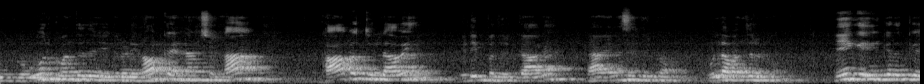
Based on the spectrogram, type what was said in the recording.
உங்கள் ஊருக்கு வந்தது எங்களுடைய நோக்கம் என்னன்னு சொன்னால் காபத்துல்லாவை இடிப்பதற்காக நாங்கள் என்ன செஞ்சுருக்கோம்? உள்ளே வந்திருக்கோம். நீங்கள் எங்களுக்கு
